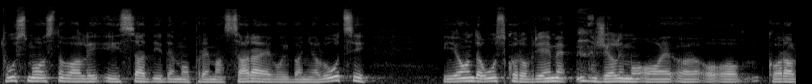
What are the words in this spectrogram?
tu smo osnovali i sad idemo prema Sarajevu i Banja Luci i onda uskoro vrijeme želimo ovaj, koral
